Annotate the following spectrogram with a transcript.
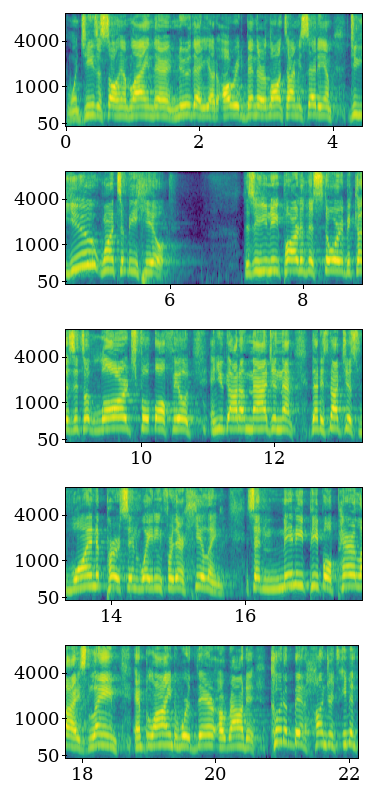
And when Jesus saw him lying there and knew that he had already been there a long time, he said to him, Do you want to be healed? This is a unique part of this story because it's a large football field, and you got to imagine that, that it's not just one person waiting for their healing. It said many people, paralyzed, lame, and blind, were there around it. Could have been hundreds, even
